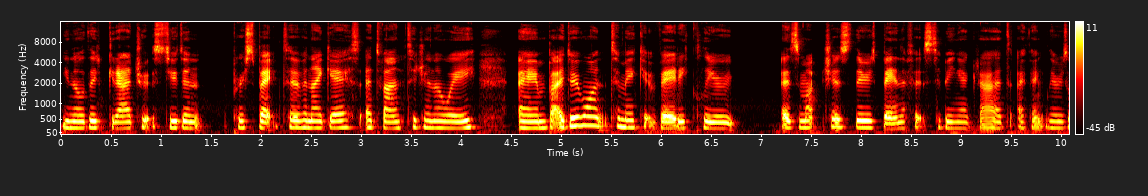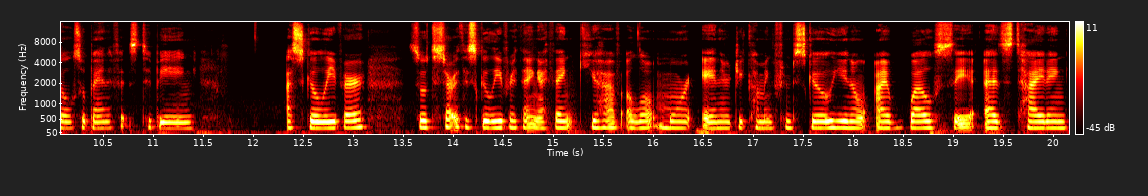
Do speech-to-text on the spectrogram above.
you know, the graduate student perspective and I guess advantage in a way. Um, but I do want to make it very clear as much as there's benefits to being a grad, I think there's also benefits to being a school leaver. So to start with the school leaver thing, I think you have a lot more energy coming from school. You know, I will say it is tiring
